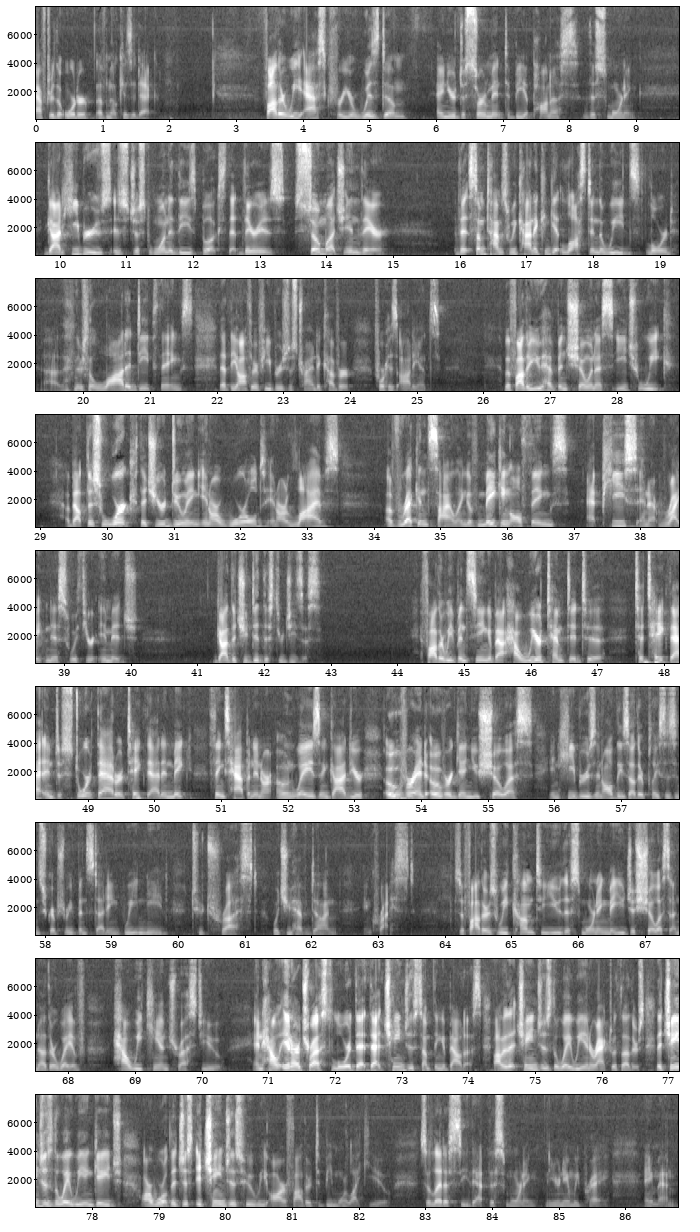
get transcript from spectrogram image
after the order of Melchizedek. Father, we ask for your wisdom and your discernment to be upon us this morning. God, Hebrews is just one of these books that there is so much in there that sometimes we kind of can get lost in the weeds, Lord. Uh, there's a lot of deep things that the author of Hebrews was trying to cover for his audience. But Father, you have been showing us each week about this work that you're doing in our world, in our lives, of reconciling, of making all things at peace and at rightness with your image. God, that you did this through Jesus. Father, we've been seeing about how we're tempted to, to take that and distort that or take that and make things happen in our own ways. And God, you're over and over again, you show us in Hebrews and all these other places in Scripture we've been studying, we need to trust what you have done in Christ. So, Father, as we come to you this morning, may you just show us another way of how we can trust you and how in our trust, Lord, that that changes something about us. Father, that changes the way we interact with others. That changes the way we engage our world. It just it changes who we are, Father, to be more like you. So let us see that this morning. In your name we pray. Amen.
